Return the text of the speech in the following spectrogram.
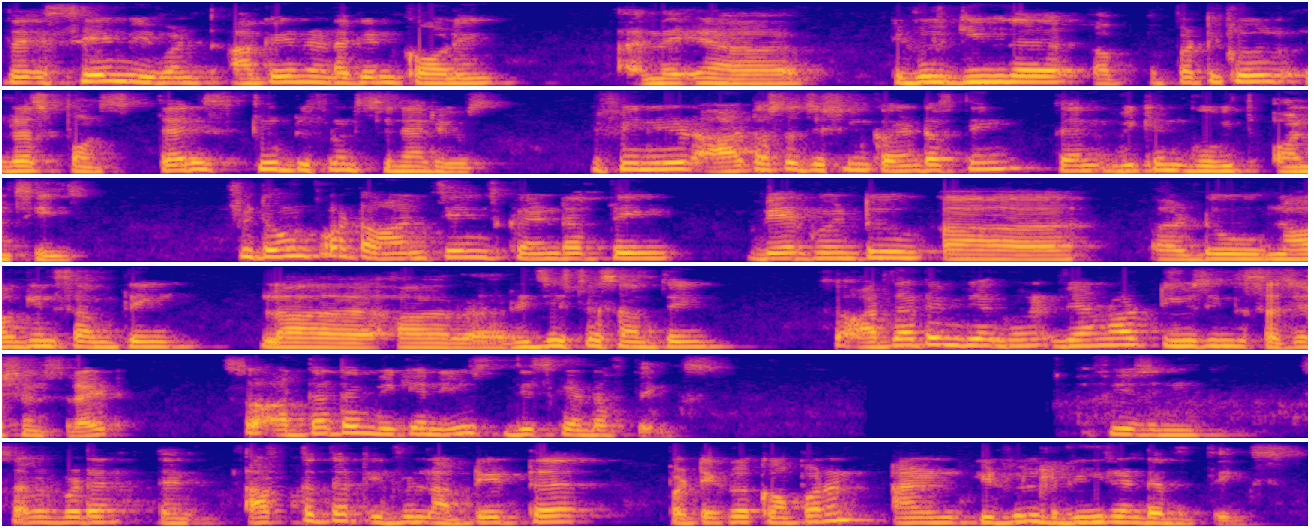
the same event again and again calling, and uh, it will give the a particular response. There is two different scenarios. If we need auto suggestion kind of thing, then we can go with on change. If we don't want on change kind of thing, we are going to uh, uh, do login something or register something so at that time we are going, we are not using the suggestions, right? So at that time we can use these kind of things. If using submit button, then after that it will update the particular component and it will re-render the things.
